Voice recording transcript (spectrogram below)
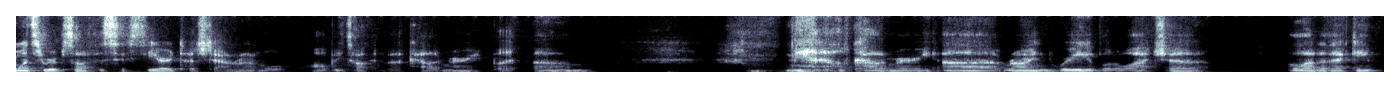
Once he rips off a 60 yard touchdown run, we'll all be talking about Kyler Murray. But um, man, I love Kyler Murray. Uh, Ryan, were you able to watch uh, a lot of that game?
